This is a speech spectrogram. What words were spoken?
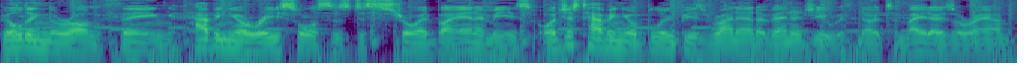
building the wrong thing, having your resources destroyed by enemies, or just having your blupis run out of energy with no tomatoes around,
